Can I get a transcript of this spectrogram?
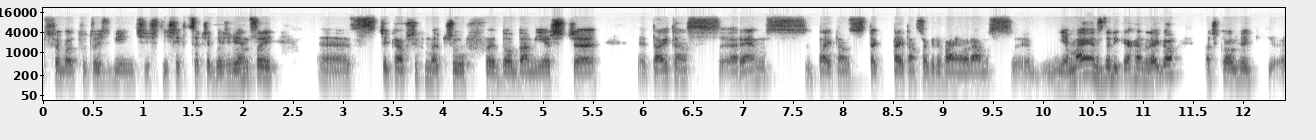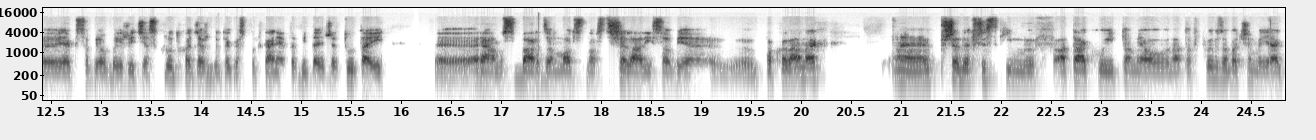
trzeba tu coś zmienić, jeśli się chce czegoś więcej. E, z ciekawszych meczów dodam jeszcze Titans, Rams. Titans, tak, Titans ogrywają Rams nie mając Delika Henry'ego, aczkolwiek e, jak sobie obejrzycie skrót chociażby tego spotkania, to widać, że tutaj Rams bardzo mocno strzelali sobie po kolanach. Przede wszystkim w ataku i to miało na to wpływ. Zobaczymy, jak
